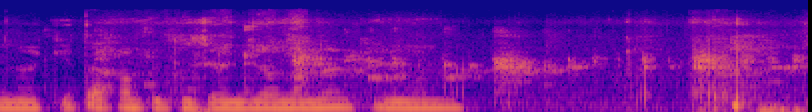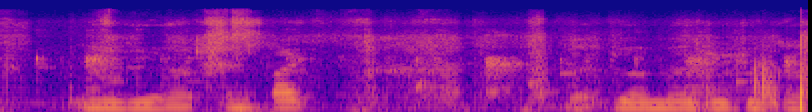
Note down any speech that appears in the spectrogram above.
Nah, kita akan pergi jalan-jalan lagi. Ini dia tempat buat jual baju juga.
